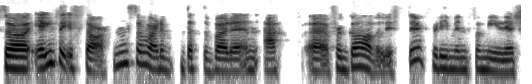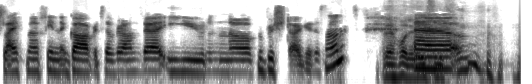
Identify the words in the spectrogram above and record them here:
Så egentlig i starten så var det, dette bare en app uh, for gavelister, fordi min familie sleit med å finne gaver til hverandre i julen og på bursdager og sånt. Det holder jo uh,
